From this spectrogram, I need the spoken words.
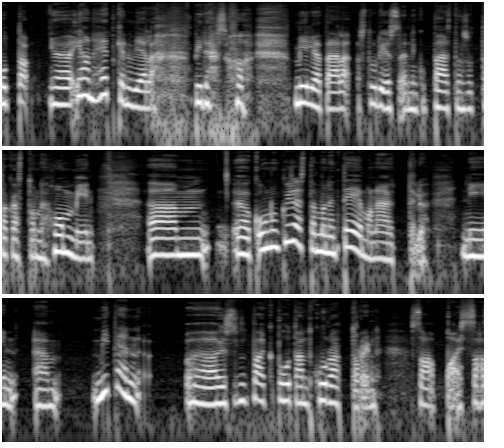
Mutta äh, ihan hetken vielä pidä sua Milja täällä studiossa ennen kuin päästään sut takaisin tuonne hommiin. Ähm, äh, kun on kyseessä tämmöinen teemanäyttely, niin ähm, miten jos nyt vaikka puhutaan kuraattorin saappaissa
